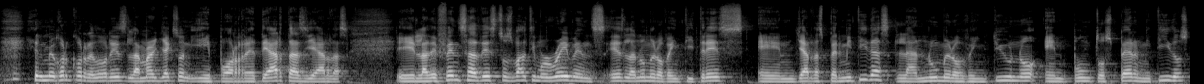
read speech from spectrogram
El mejor corredor es Lamar Jackson y porrete hartas yardas. Eh, la defensa de estos Baltimore Ravens es la número 23 en yardas permitidas, la número 21 en puntos permitidos.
